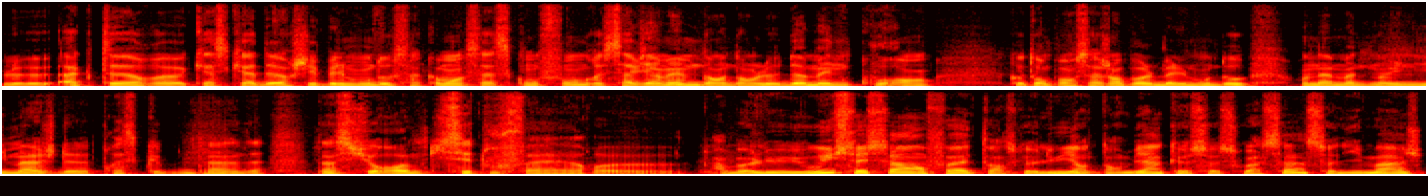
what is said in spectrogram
le, acteur euh, cascadeur chez Belmondo, ça commence à se confondre et ça vient même dans, dans le domaine courant. Quand on pense à Jean-Paul Belmondo, on a maintenant une image de presque d'un surhomme qui sait tout faire. Euh... Ah bah lui, oui, c'est ça en fait, parce que lui entend bien que ce soit ça, son image,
